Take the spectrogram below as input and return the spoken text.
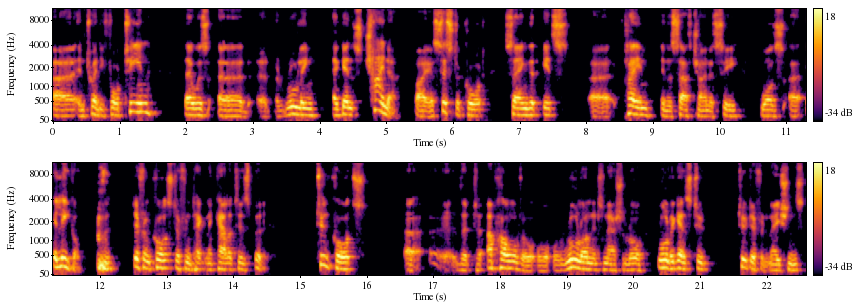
Uh, in 2014, there was a, a, a, ruling against China by a sister court saying that its uh, claim in the South China Sea was uh, illegal. different courts, different technicalities, but two courts uh, that uphold or, or, or, rule on international law ruled against two, two different nations.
